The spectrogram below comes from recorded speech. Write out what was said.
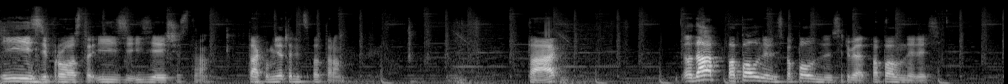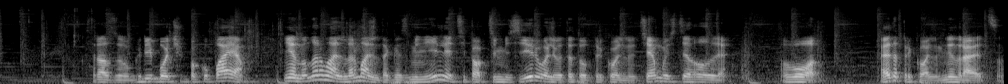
Изи просто, изи, изейшество. Так, у меня 30 патрон. Так. Ну да, пополнились, пополнились, ребят, пополнились. Сразу грибочек покупаем. Не, ну нормально, нормально так изменили, типа оптимизировали, вот эту вот прикольную тему сделали. Вот. Это прикольно, мне нравится,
